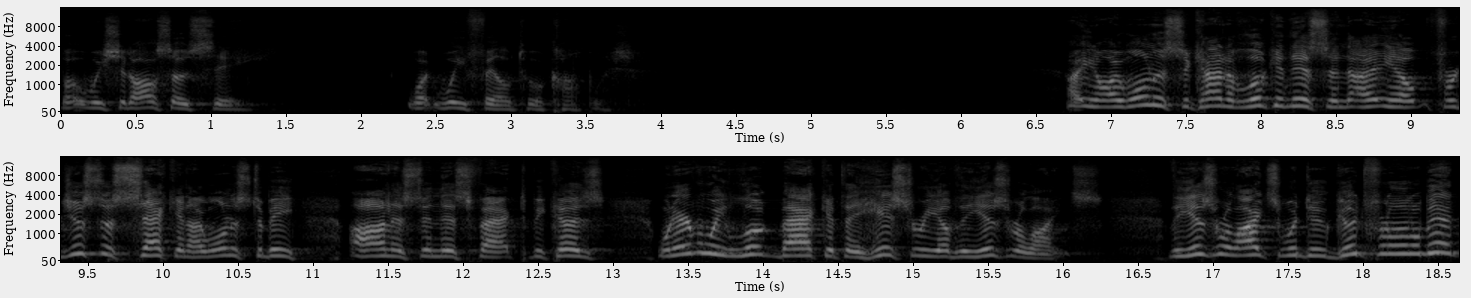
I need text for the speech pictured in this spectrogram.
But we should also see what we failed to accomplish. I, you know, I want us to kind of look at this, and I, you know, for just a second, I want us to be honest in this fact because whenever we look back at the history of the Israelites, the Israelites would do good for a little bit,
